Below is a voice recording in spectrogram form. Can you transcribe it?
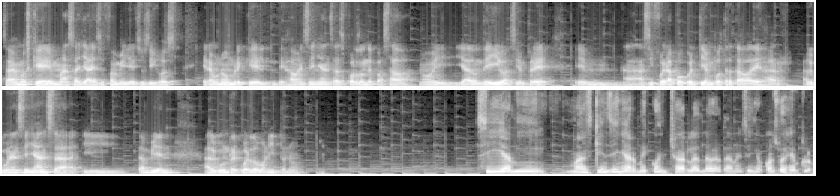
sabemos que más allá de su familia y sus hijos, era un hombre que dejaba enseñanzas por donde pasaba ¿no? y, a donde iba. Siempre, em, así fuera poco el tiempo, trataba de dejar alguna enseñanza y también algún recuerdo bonito, ¿no? Sí, a mí más que enseñarme con charlas, la verdad me enseñó con su ejemplo.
